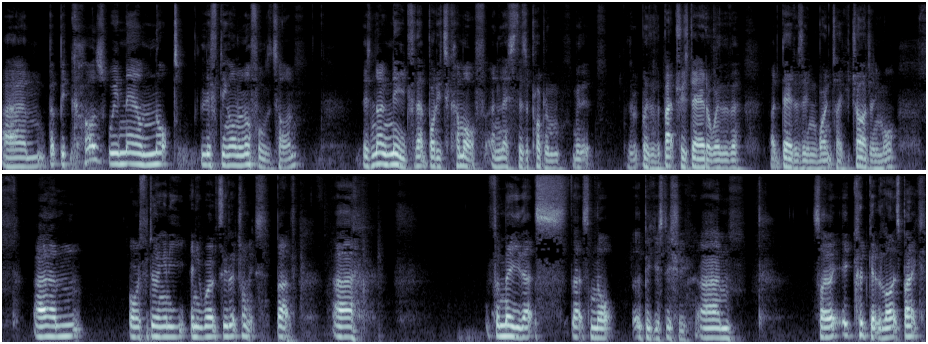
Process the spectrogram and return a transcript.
Um, but because we're now not lifting on and off all the time, there's no need for that body to come off unless there's a problem with it, whether the battery's dead or whether the like dead as in won't take a charge anymore, um, or if we're doing any any work to the electronics. But uh, for me, that's that's not the biggest issue. Um, so it could get the lights back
